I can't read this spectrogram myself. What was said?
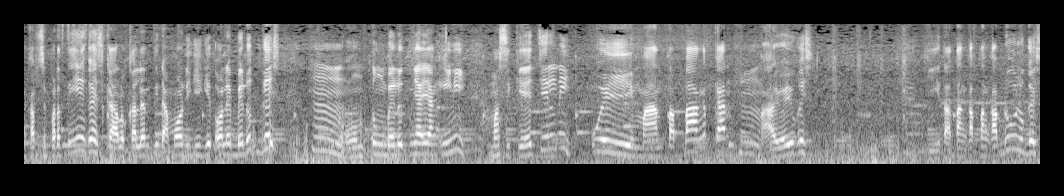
tangkap seperti ini guys. Kalau kalian tidak mau digigit oleh belut guys. Hmm, untung belutnya yang ini masih kecil nih. Wih, mantap banget kan. Hmm, ayo ayo guys. Kita tangkap-tangkap dulu guys.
